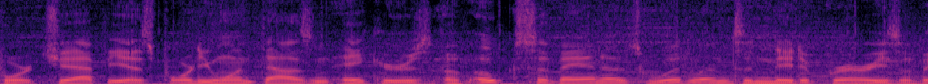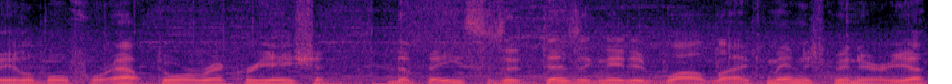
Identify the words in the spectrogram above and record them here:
Fort Chaffee has 41,000 acres of oak savannas, woodlands, and native prairies available for outdoor recreation. The base is a designated wildlife management area,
